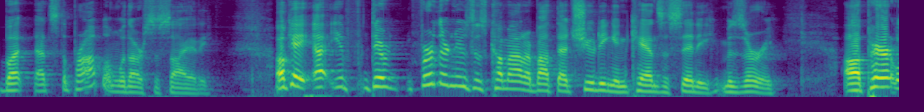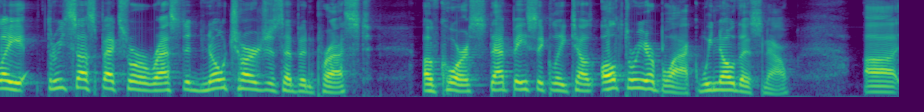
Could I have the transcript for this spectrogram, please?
But that's the problem with our society. Okay, uh, if there further news has come out about that shooting in Kansas City, Missouri. Uh, apparently, three suspects were arrested. No charges have been pressed. Of course, that basically tells all three are black. We know this now. Uh,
